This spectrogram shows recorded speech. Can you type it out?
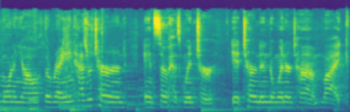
Good morning, y'all. The rain has returned, and so has winter. It turned into winter time, like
